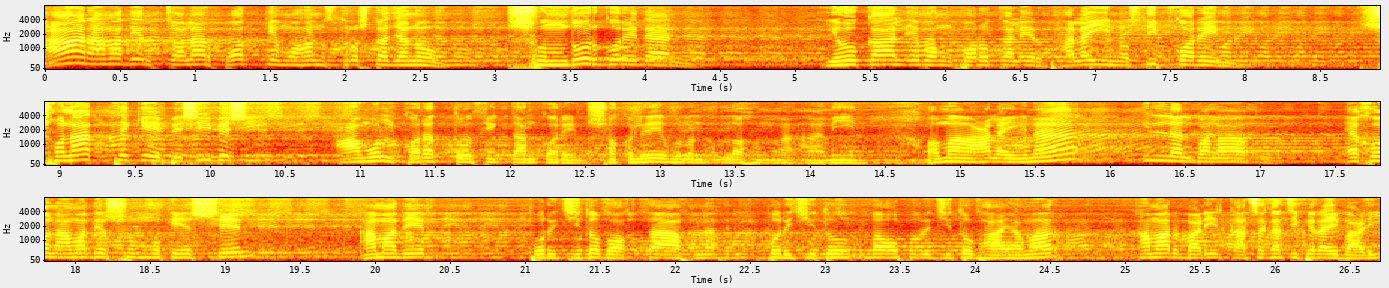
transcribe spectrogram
আর আমাদের চলার পথকে মহান স্রষ্টা যেন সুন্দর করে দেন, ইহকাল এবং পরকালের ভালাই নসিব করেন, সোনার থেকে বেশি বেশি আমল করার তৌফিক দান করেন। সকলে বলুন, আল্লাহুম্মা আমিন। ওমা আলাইনা ইল্লাল বালাগ। এখন আমাদের সম্মুখে এসছেন আমাদের পরিচিত বক্তা আপনাদের, পরিচিত বা অপরিচিত ভাই আমার আমার বাড়ির কাছাকাছি প্রায় বাড়ি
